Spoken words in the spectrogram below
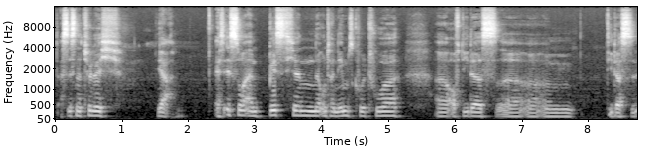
das ist natürlich, ja, es ist so ein bisschen eine Unternehmenskultur, äh, auf die das, äh, ähm, die das, äh,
